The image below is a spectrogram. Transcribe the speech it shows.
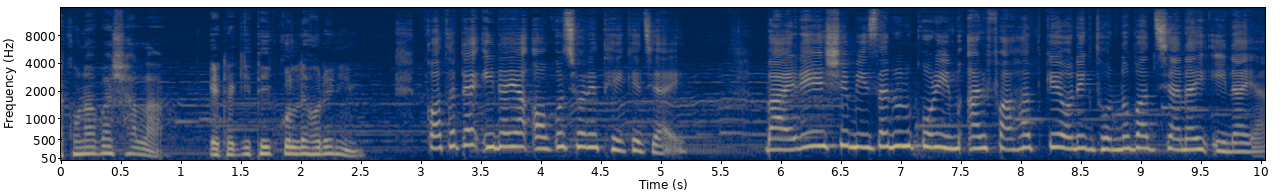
এখন আবার শালা এটা কি ঠিক করলে হরেনি কথাটা ইনায়া অগোচরে থেকে যায়। বাইরে এসে মিজানুল করিম আর ফাহাদকে অনেক ধন্যবাদ জানায় ইনায়া।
